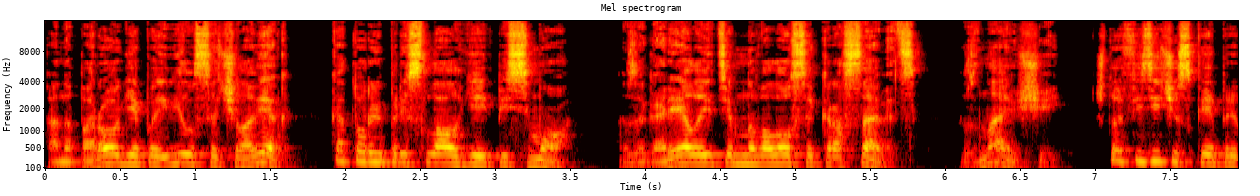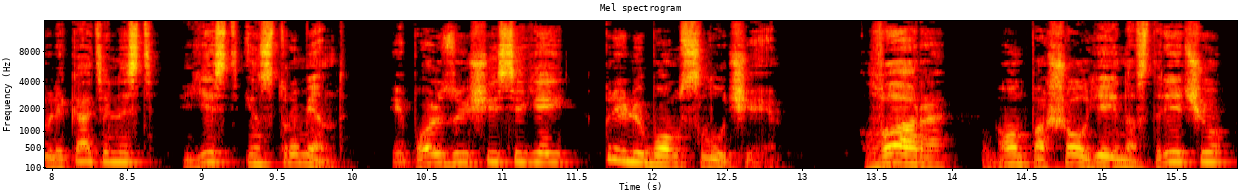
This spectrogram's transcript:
а на пороге появился человек, который прислал ей письмо. Загорелый темноволосый красавец, знающий, что физическая привлекательность есть инструмент и пользующийся ей при любом случае. «Лара!» Он пошел ей навстречу,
